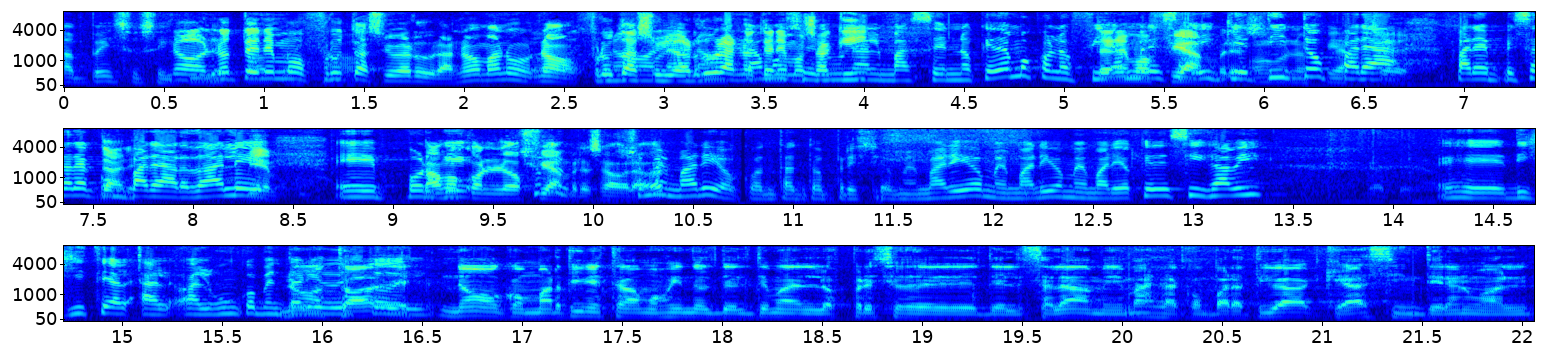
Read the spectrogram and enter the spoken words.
almacén. pesos el No, kilo no tenemos papa. frutas y verduras, ¿no, Manu? No, frutas No, y no, verduras no, tenemos en aquí. Un almacén. Nos quedamos con los Tenemos fiambres, ahí fiambres. quietitos para, fiambres. para empezar a comparar. Dale. Bien. eh, porque Vamos con los fiambres ahora, Yo me mareo con tanto precio. Me mareo, me mareo, me mareo. ¿Qué decís, Gaby? Eh, ¿Dijiste al- al- algún comentario No, de estaba- esto? eh, Del... no, con Martín estábamos viendo el, tema de los precios de- del salame y demás. La comparativa que hace interanual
